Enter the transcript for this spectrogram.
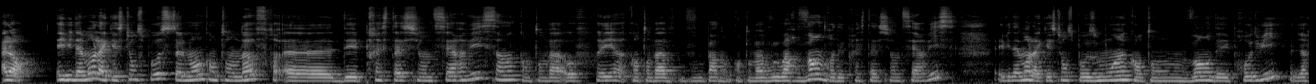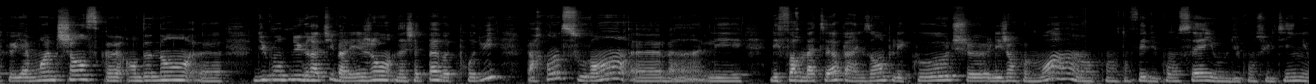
Alors, Évidemment, la question se pose seulement quand on offre euh, des prestations de services, hein, quand on va offrir, quand on va, pardon, quand on va vouloir vendre des prestations de services. Évidemment, la question se pose moins quand on vend des produits, c'est-à-dire qu'il y a moins de chances qu'en donnant euh, du contenu gratuit, ben, les gens n'achètent pas votre produit. Par contre, souvent, euh, ben, les, formateurs, par exemple, les coachs, les gens comme moi, hein, quand on fait du conseil ou du consulting,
